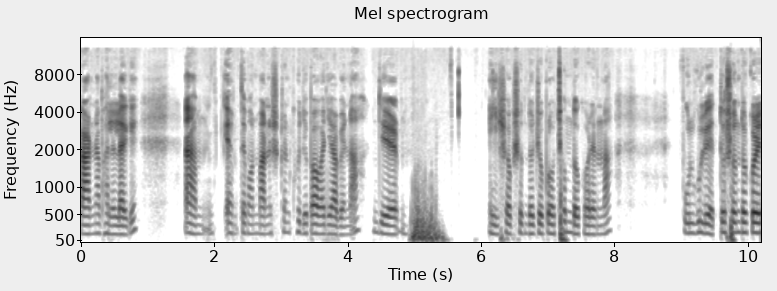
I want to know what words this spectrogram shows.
কার না ভালো লাগে তেমন মানুষজন খুঁজে পাওয়া যাবে না যে, এই সব সৌন্দর্য পছন্দ করেন না। ফুলগুলো এত সুন্দর করে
